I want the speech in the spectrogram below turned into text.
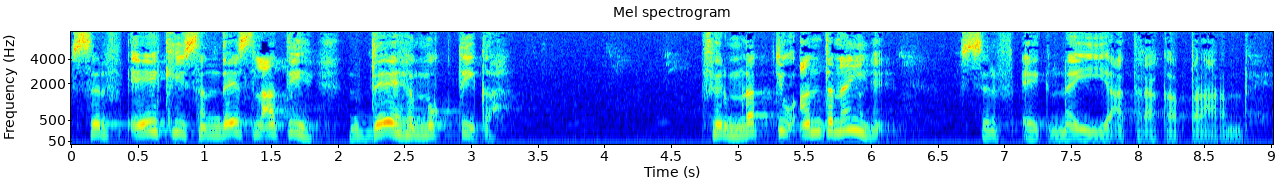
सिर्फ़ एक ही संदेश लाती है, देह मुक्ति का। फिर मृत्यु अंत नहीं है, सिर्फ़ एक नई यात्रा का प्रारंभ है।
